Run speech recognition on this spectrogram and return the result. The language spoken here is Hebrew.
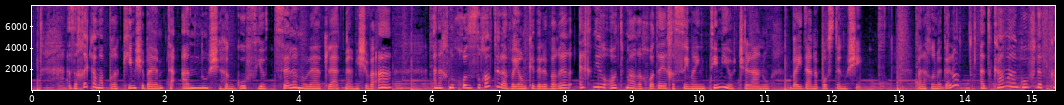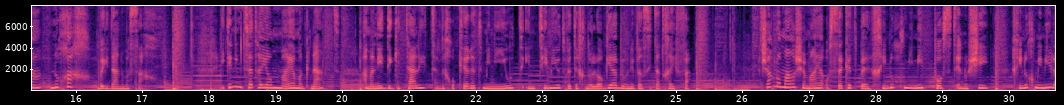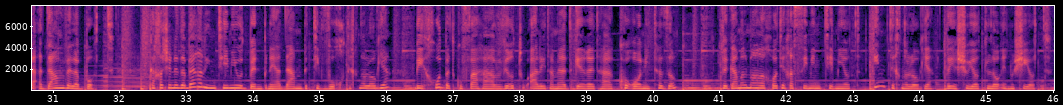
אז אחרי כמה פרקים שבהם טענו שהגוף יוצא לנו לאט לאט מהמשוואה, אנחנו חוזרות אליו היום כדי לברר איך נראות מערכות היחסים האינטימיות שלנו בעידן הפוסט-אנושי. ואנחנו מגלות עד כמה הגוף דווקא נוכח בעידן המסך. איתי נמצאת היום מאיה מגנט, אמנית דיגיטלית וחוקרת מיניות, אינטימיות וטכנולוגיה באוניברסיטת חיפה. אפשר לומר שמאיה עוסקת בחינוך מיני פוסט-אנושי, חינוך מיני לאדם ולבוט. ככה שנדבר על אינטימיות בין בני אדם בתיווך טכנולוגיה, בייחוד בתקופה הווירטואלית המאתגרת הקורונית הזו, וגם על מערכות יחסים אינטימיות עם טכנולוגיה וישויות לא אנושיות.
